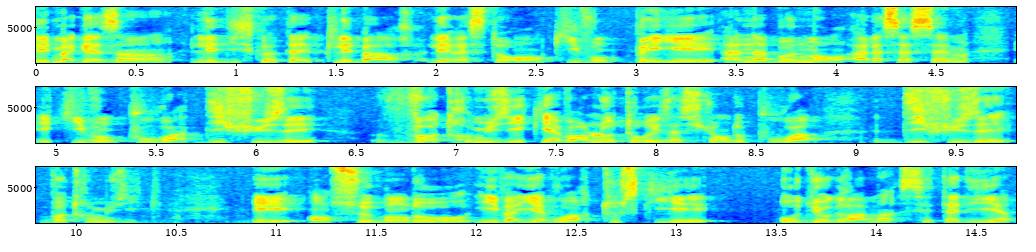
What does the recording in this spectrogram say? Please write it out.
les magasins, les discothèques, les bars, les restaurants qui vont payer un abonnement à la SACEM et qui vont pouvoir diffuser votre musique et avoir l'autorisation de pouvoir diffuser votre musique. Et en secondo, il va y avoir tout ce qui est audiogramme, c'est-à-dire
